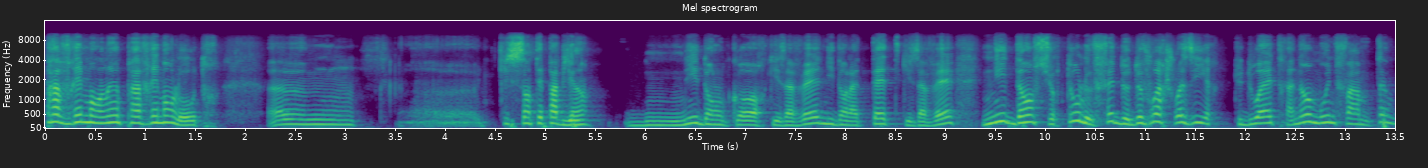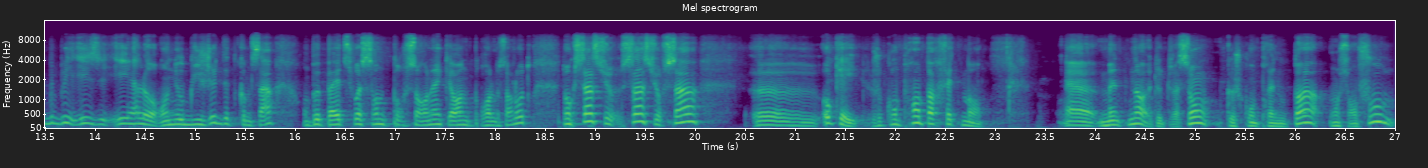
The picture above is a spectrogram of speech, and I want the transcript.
pas vraiment l'un, pas vraiment l'autre, euh, euh, qui se sentaient pas bien, ni dans le corps qu'ils avaient, ni dans la tête qu'ils avaient, ni dans surtout le fait de devoir choisir. Tu dois être un homme ou une femme. Et alors, on est obligé d'être comme ça. On ne peut pas être 60% l'un, 40% l'autre. Donc ça, sur ça, sur ça euh, ok, je comprends parfaitement. Euh, maintenant, de toute façon, que je comprenne ou pas, on s'en fout.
